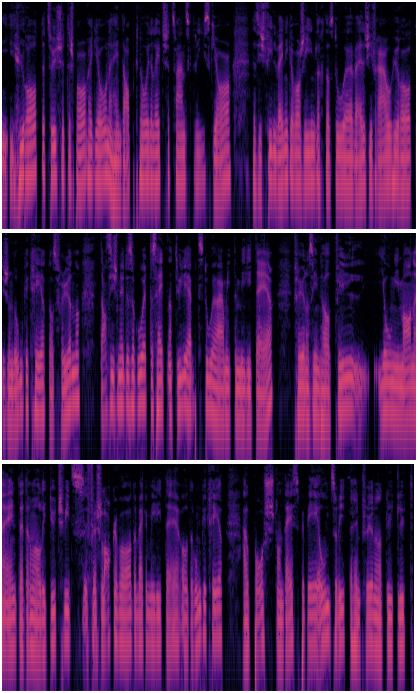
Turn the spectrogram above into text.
Heiraten zwischen den Sprachregionen haben abgenommen in den letzten 20, 30 Jahren. Es ist viel weniger wahrscheinlich, dass du eine welsche Frau heiratest und umgekehrt als früher. Das ist nicht so gut. Das hat natürlich eben zu tun auch mit dem Militär. Früher sind halt viele junge Männer entweder mal in Deutschschweiz verschlagen worden wegen Militär oder umgekehrt. Auch Post und SBB und so weiter haben früher natürlich die Leute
